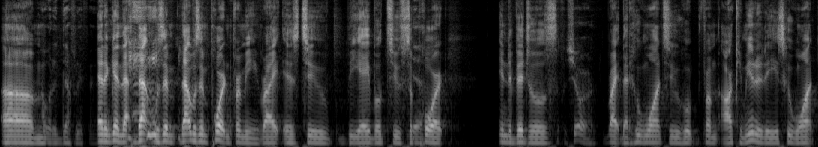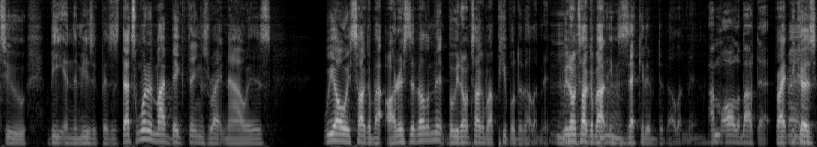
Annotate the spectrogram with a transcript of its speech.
Um, I would have definitely. Failed. and again, that that was im- that was important for me, right? Is to be able to support individuals, For sure. right? That who want to who from our communities who want to be in the music business. That's one of my big things right now. Is we always talk about artist development, but we don't talk about people development. We don't talk about executive development, I'm all about that. right? Man. Because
